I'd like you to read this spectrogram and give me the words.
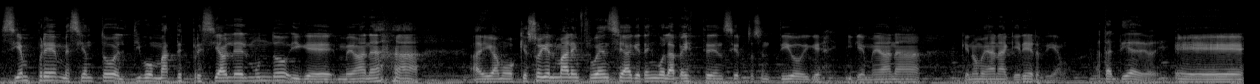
siempre me siento el tipo más despreciable del mundo y que me van a, a, digamos, que soy el mala influencia, que tengo la peste en cierto sentido y que, y que me van a, que no me van a querer, digamos. Hasta el día de hoy. Eh,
